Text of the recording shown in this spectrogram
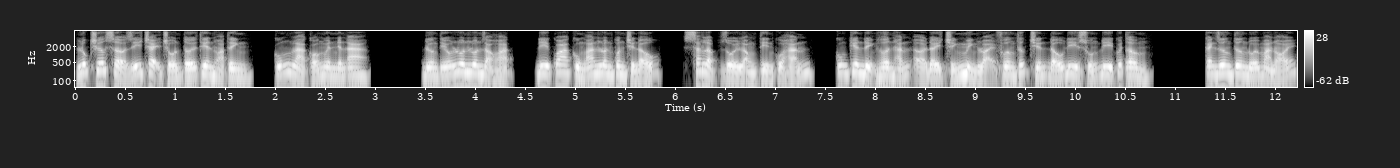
Lúc trước Sở Dĩ chạy trốn tới Thiên Hỏa Tinh, cũng là có nguyên nhân a. Đường Tiếu luôn luôn giàu hoạt, đi qua cùng An Luân quân chiến đấu, xác lập rồi lòng tin của hắn, cũng kiên định hơn hắn ở đây chính mình loại phương thức chiến đấu đi xuống đi quyết tâm. Canh Dương tương đối mà nói,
